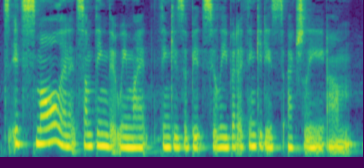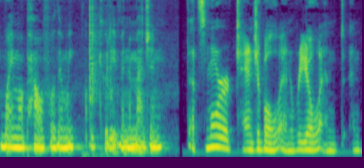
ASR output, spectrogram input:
it's, it's small and it's something that we might think is a bit silly, but I think it is actually um, way more powerful than we, we could even imagine. That's more tangible and real and and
